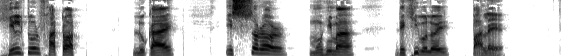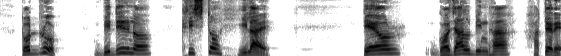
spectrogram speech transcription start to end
শিলটোৰ ফাটত লুকাই ঈশ্বৰৰ মহিমা দেখিবলৈ পালে তদ্ৰূপ বিদীৰ্ণ খ্ৰীষ্ট শিলাই তেওঁৰ গজাল বিন্ধা হাতেৰে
